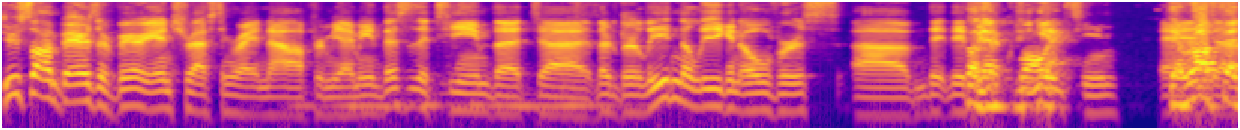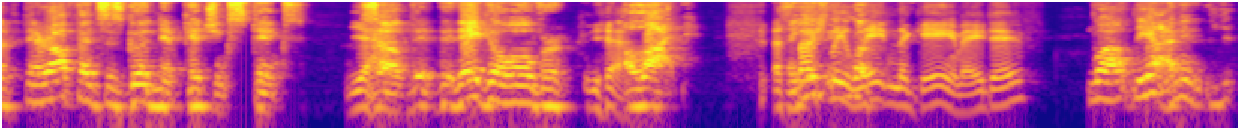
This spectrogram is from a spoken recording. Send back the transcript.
Doosan Bears are very interesting right now for me. I mean, this is a team that uh, they're, they're leading the league in overs. Um, they, have well, been a quality yeah. team. And, their offense, uh, their offense is good, and their pitching stinks. Yeah, so they, they go over yeah. a lot, especially like, late in the game, eh, Dave? Well, yeah. I mean,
